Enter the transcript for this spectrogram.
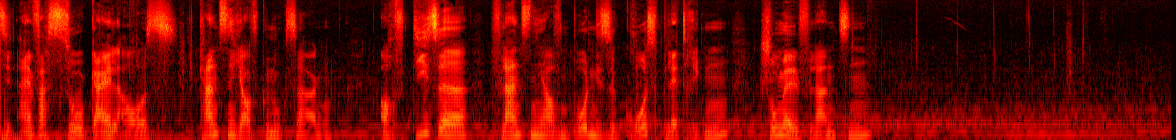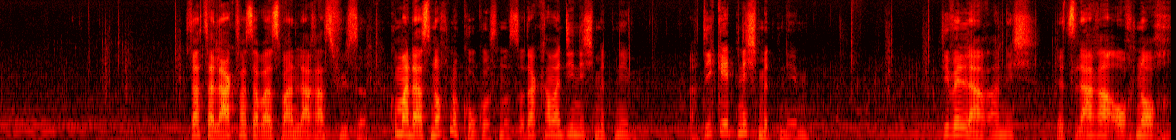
Sieht einfach so geil aus. Kann es nicht oft genug sagen auch diese Pflanzen hier auf dem Boden, diese großblättrigen Dschungelpflanzen. Ich dachte, da lag was, aber es waren Laras Füße. Guck mal, da ist noch eine Kokosnuss. Oder kann man die nicht mitnehmen? Ach, die geht nicht mitnehmen. Die will Lara nicht. Jetzt Lara auch noch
